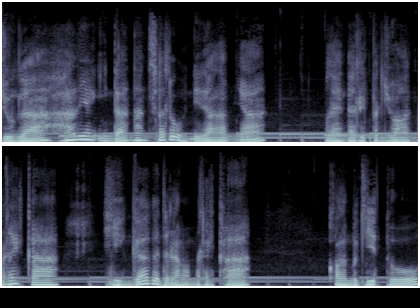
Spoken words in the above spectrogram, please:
juga hal yang indah dan seru di dalamnya, mulai dari perjuangan mereka hingga ke drama mereka. Kalau begitu,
